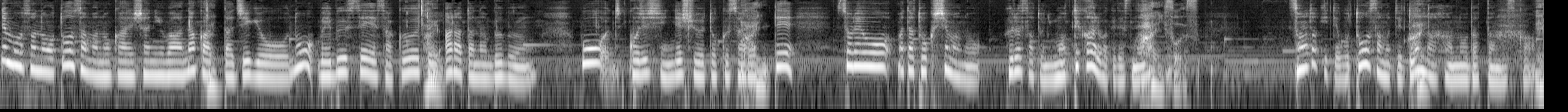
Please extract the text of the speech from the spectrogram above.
でもそのお父様の会社にはなかった事業のウェブ制作という新たな部分をご自身で習得されて、はい、それをまた徳島のふるさとに持って帰るわけですね。はいそうです。その時ってお父様ってどんな反応だったんですか、はい、え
